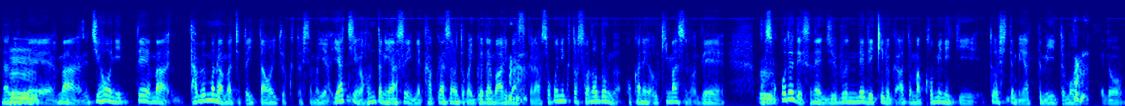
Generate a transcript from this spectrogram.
なので、まあ、地方に行って、まあ、食べ物はまあちょっと一旦置いておくとしても、いや、家賃は本当に安いね、格安のとこいくらでもありますから、そこに行くとその分がお金が浮きますので、まあそこでですね、自分でできるか、あとまあコミュニティとしてもやってもいいと思うんですけど、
